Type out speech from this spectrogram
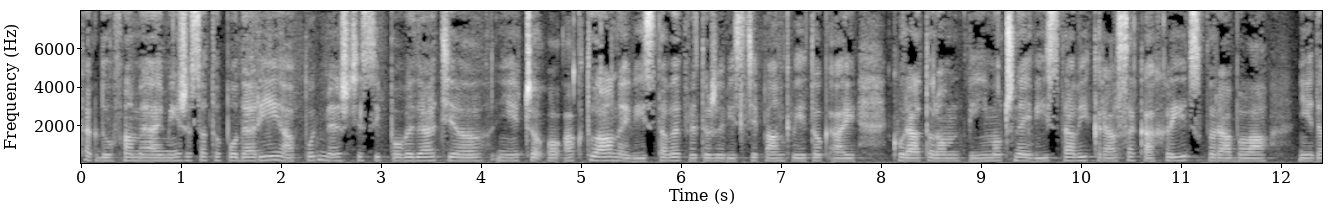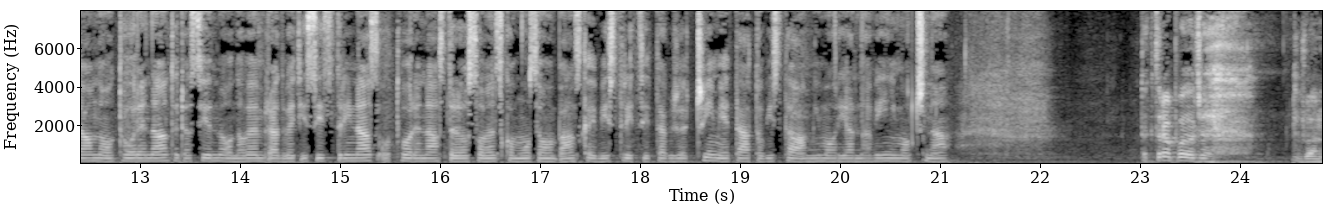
Tak dúfame aj my, že sa to podarí a poďme ešte si povedať e, niečo o aktuálnej výstave, pretože vy ste, pán Kvietok, aj kurátorom výnimočnej výstavy Krása Kachlíc, ktorá bola nedávno otvorená, teda 7. novembra 2013, otvorená v Stredoslovenskom múzeum v Banskej Bystrici. Takže čím je táto výstava mimoriadná, výnimočná? Tak treba povedať, že už len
